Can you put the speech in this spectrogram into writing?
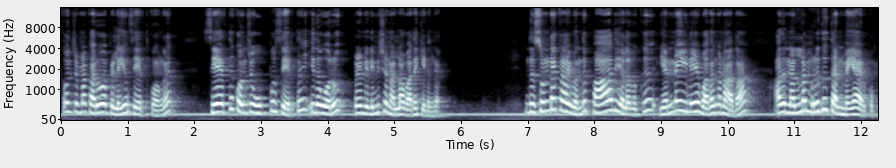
கொஞ்சமாக கருவேப்பிலையும் சேர்த்துக்கோங்க. சேர்த்து கொஞ்சம் உப்பு சேர்த்து இதை ஒரு ரெண்டு நிமிஷம் நல்லா வதக்கிடுங்க. இந்த சுண்டைக்காய் வந்து பாதி அளவுக்கு எண்ணெயிலே வதங்கினாதான் அது நல்ல மிருது தன்மையாக இருக்கும்.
